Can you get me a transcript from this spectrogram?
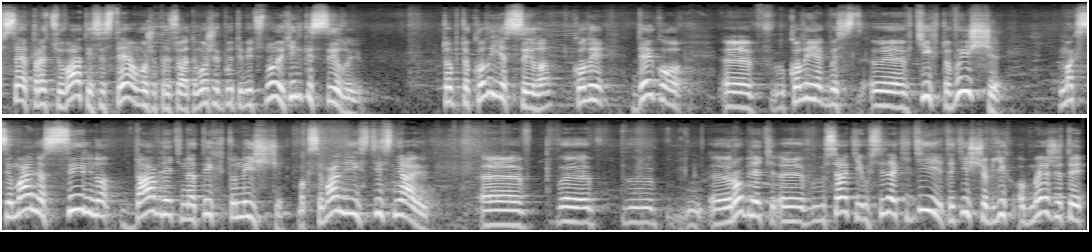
все працювати, система може працювати, може бути міцною тільки силою. Тобто, коли є сила, коли декого, коли якби е, ті, хто вище, максимально сильно давлять на тих, хто нижче, максимально їх стісняють, е, е, е, роблять е, всякі, всілякі дії, такі, щоб їх обмежити,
